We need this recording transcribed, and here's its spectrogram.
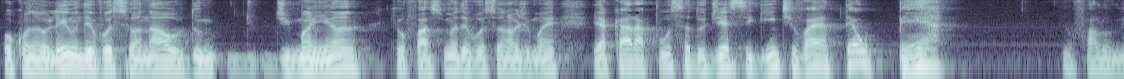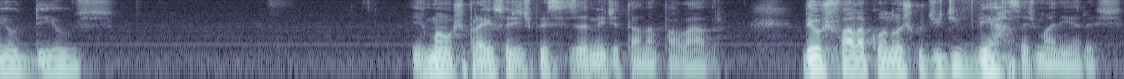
Ou quando eu leio um devocional do, de manhã, que eu faço meu devocional de manhã, e a carapuça do dia seguinte vai até o pé. Eu falo, meu Deus. Irmãos, para isso a gente precisa meditar na palavra. Deus fala conosco de diversas maneiras,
